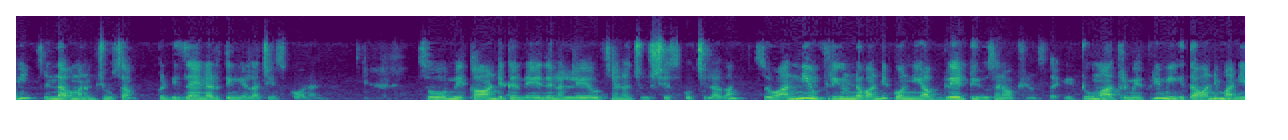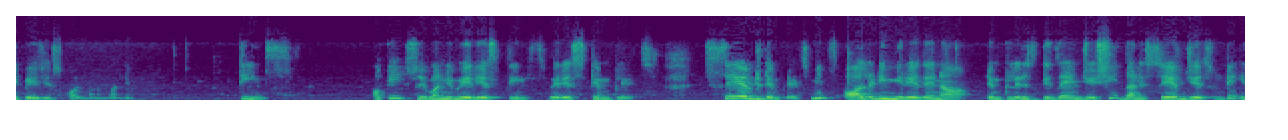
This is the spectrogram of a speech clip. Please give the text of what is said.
మీన్స్ ఇందాక మనం చూసాం ఒక డిజైనర్ థింగ్ ఎలా చేసుకోవాలని. సో మీ కాంటి కింద ఏదైనా లేఅవుట్స్ అయినా చూస్ చేసుకోవచ్చు ఇలాగా సో అన్ని ఫ్రీ ఉండవండి. కొన్ని అప్గ్రేడ్ టు యూస్ అనే ఆప్షన్ వస్తాయి. ఈ టూ మాత్రమే ఫ్రీ మిగతావన్నీ మనీ పే చేసుకోవాలి మనం మళ్ళీ. థీమ్స్ ఓకే సో ఇవన్నీ various themes various templates saved templates means already మీరు ఏదైనా టెంప్లెట్స్ డిజైన్ చేసి దాన్ని సేవ్ చేస్తుంటే ఈ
